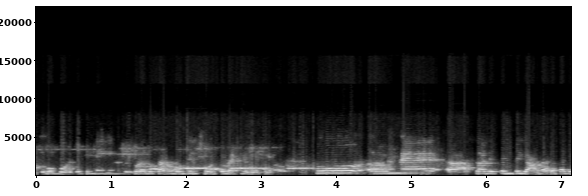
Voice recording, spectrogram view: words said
तो वो बोल रहे थे कि नहीं मुझे थोड़ा बहुत सारा वो दिल छोड़ के बैठे हुए थे। तो मैं अपना जैसे मुझे याद आ रहा था कि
